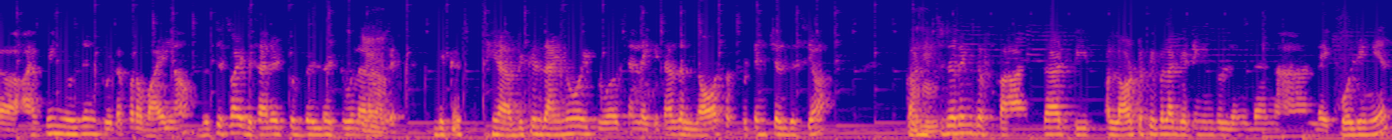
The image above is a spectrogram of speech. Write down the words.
Uh, I've been using Twitter for a while now, which is why I decided to build a tool around it. Because yeah, because I know it works and like it has a lot of potential this year. Considering the fact that peop- a lot of people are getting into LinkedIn and like cold emails,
